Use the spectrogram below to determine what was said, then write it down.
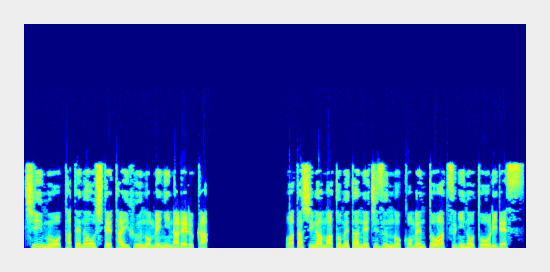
チームを立て直して台風の目になれるか。私がまとめたネチズンのコメントは次の通りです。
